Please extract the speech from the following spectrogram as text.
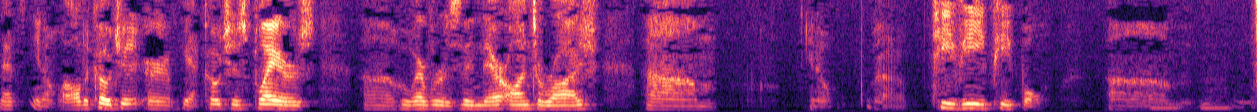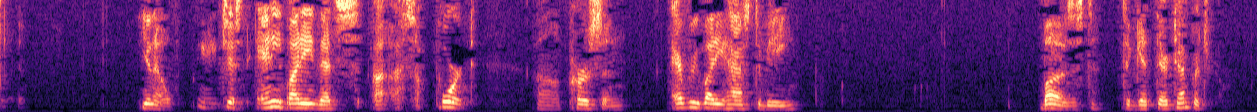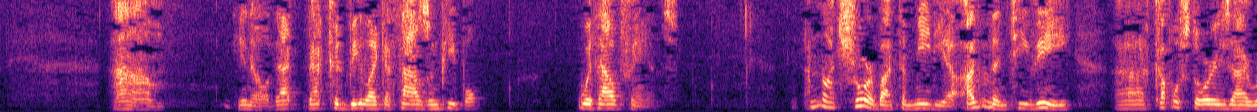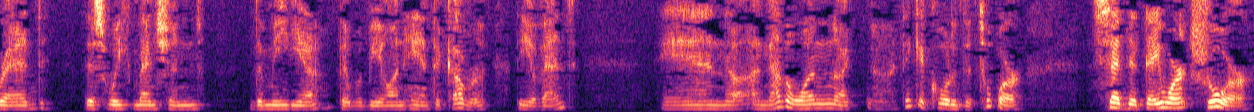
That's you know all the coaches or yeah coaches, players, uh, whoever is in their entourage, um, you know, uh, TV people, um, you know, just anybody that's a, a support uh, person. Everybody has to be buzzed to get their temperature. Um, you know that that could be like a thousand people without fans. I'm not sure about the media other than TV. Uh, a couple stories I read this week mentioned the media that would be on hand to cover the event. And uh, another one, I, I think it quoted the tour, said that they weren't sure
